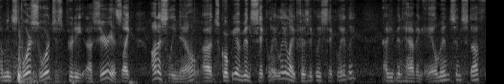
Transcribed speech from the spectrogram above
I mean, Four Swords is pretty uh, serious. Like, honestly, now, uh, Scorpio, have been sick lately? Like, physically sick lately? Have you been having ailments and stuff?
